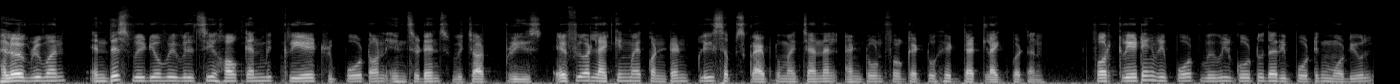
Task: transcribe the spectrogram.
Hello everyone. In this video we will see how can we create report on incidents which are breached. If you are liking my content please subscribe to my channel and don't forget to hit that like button. For creating report we will go to the reporting module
